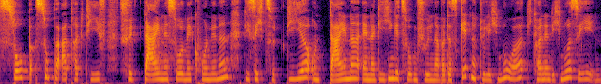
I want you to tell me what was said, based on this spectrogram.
super, super attraktiv für deine Soulmate-Kundinnen, die sich zu dir und deiner Energie hingezogen fühlen. Aber das geht natürlich nur, die können dich nur sehen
